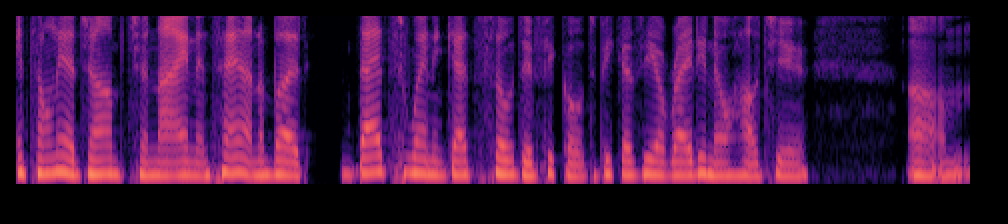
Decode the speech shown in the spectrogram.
it's only a jump to nine and ten but that's when it gets so difficult because you already know how to um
